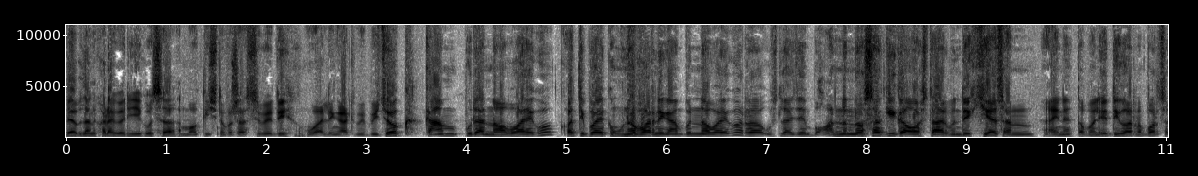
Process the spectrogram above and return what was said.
व्यवधान खडा गरिएको छ। म कृष्ण प्रसाद सुवेदी वालिङ आठ बिपी काम पुरा नभएको कतिपय हुनपर्ने काम पनि नभएको र उसलाई चाहिँ भन्न नसकेका अवस्थाहरू पनि देखिया छन् होइन? तपाईँले यति गर्नुपर्छ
